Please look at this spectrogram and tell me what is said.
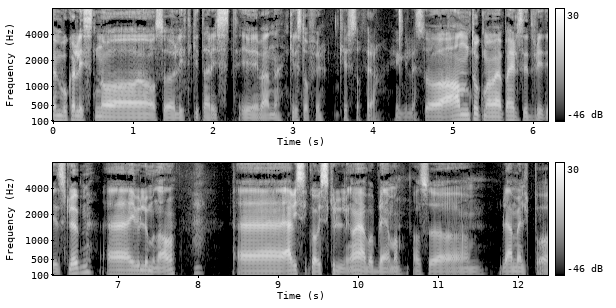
er vokalisten og også litt gitarist i bandet. Kristoffer. Kristoffer, ja. Hyggelig. Så han tok meg med på Helsid fritidsklubb eh, i Lommedalen. Eh, jeg visste ikke hva vi skulle engang, jeg bare ble med. Og så ble jeg meldt på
